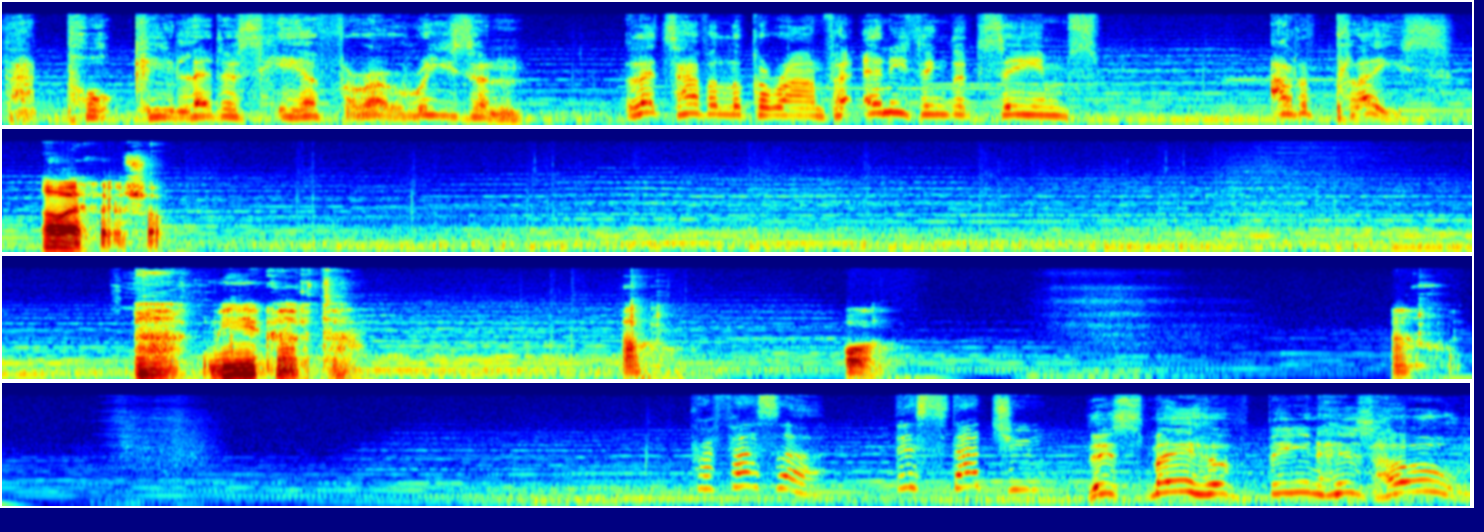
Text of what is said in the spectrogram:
That portkey led us here for a reason. Let's have a look around for anything that seems out of place. Давай, хорошо. Так, мини-карта. Так. О. Нахуй. Professor, this statue. This may have been his home.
